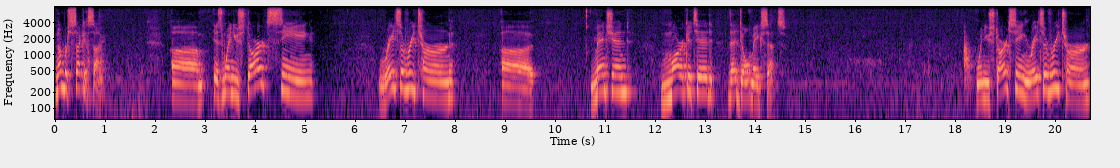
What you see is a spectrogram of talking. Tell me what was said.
Number second sign um, is when you start seeing rates of return uh, mentioned, marketed that don't make sense. When you start seeing rates of return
